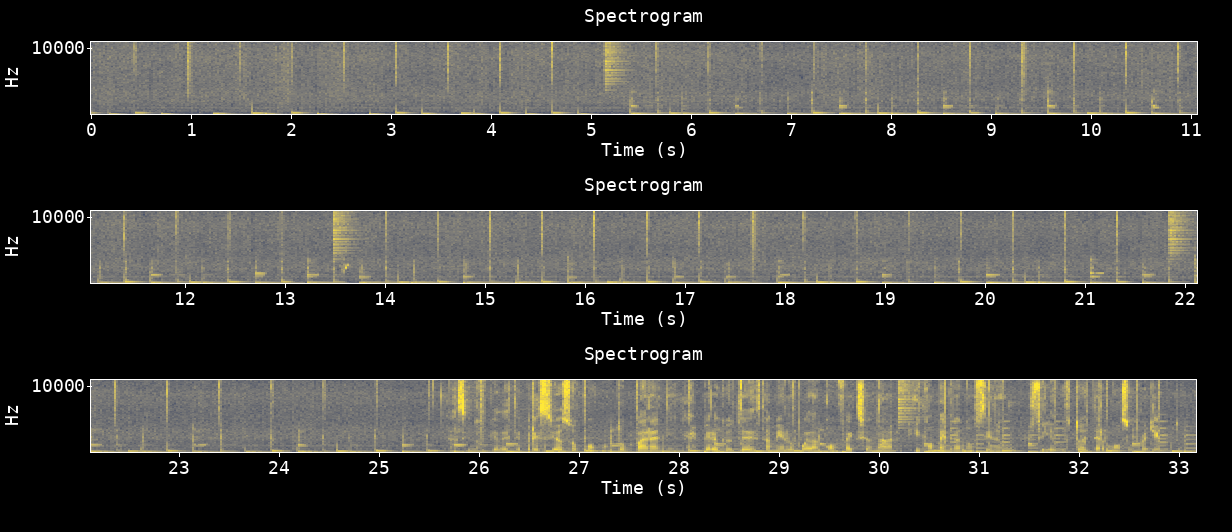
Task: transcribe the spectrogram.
queda este precioso conjunto para niñas. Espero que ustedes también lo puedan confeccionar y coméntanos si, si les gustó este hermoso proyecto.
